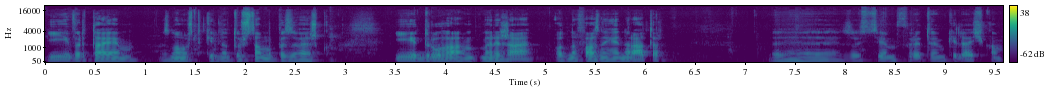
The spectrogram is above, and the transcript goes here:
і вертаємо знову ж таки на ту ж саму ПЗВшку. І друга мережа, однофазний генератор е, з ось цим феритовим кілечком.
